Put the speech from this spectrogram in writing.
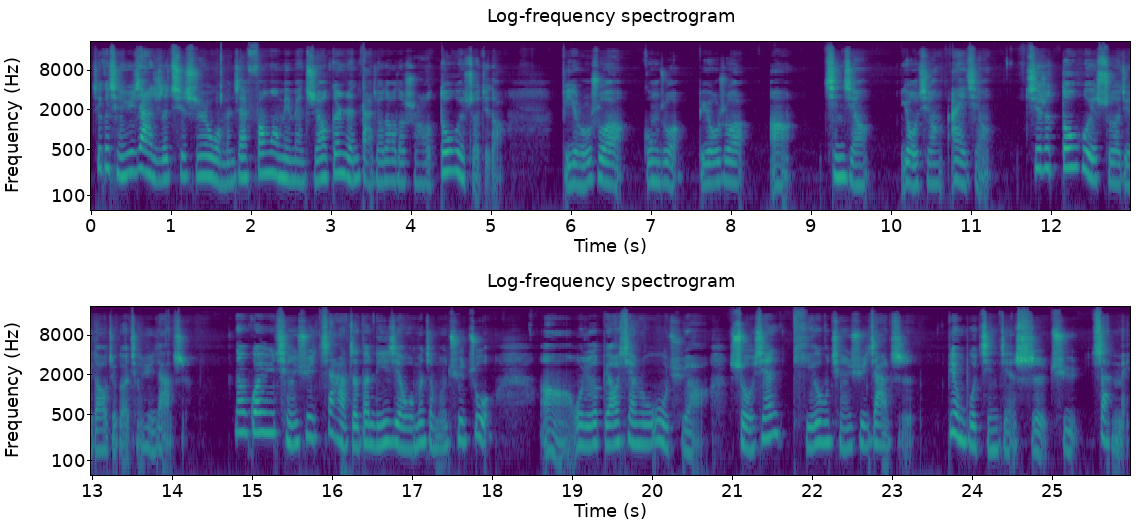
这个情绪价值，其实我们在方方面面，只要跟人打交道的时候，都会涉及到。比如说工作，比如说啊亲情、友情、爱情，其实都会涉及到这个情绪价值。那关于情绪价值的理解，我们怎么去做？啊，我觉得不要陷入误区啊。首先，提供情绪价值，并不仅仅是去赞美。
